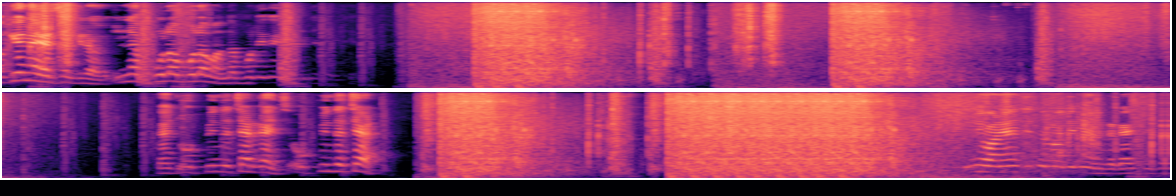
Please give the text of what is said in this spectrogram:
again headshot किरा यिनीलाई बोला बोला भन्दा बोलेकै Guys, open the chat, guys. Open the chat. तिमीले भने जित्न नदिने भनेर गाइस जित्छ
